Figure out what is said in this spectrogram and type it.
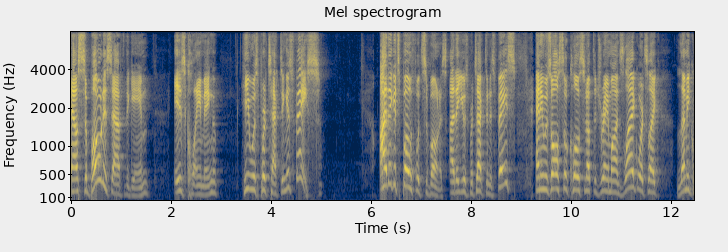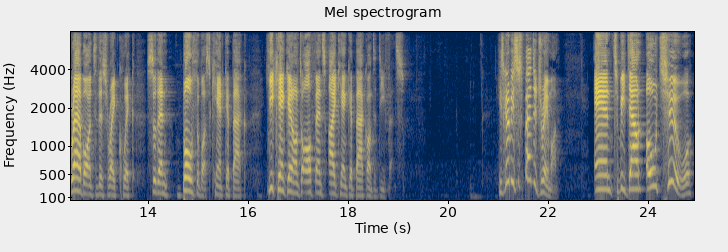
Now, Sabonis after the game is claiming he was protecting his face. I think it's both with Sabonis. I think he was protecting his face, and he was also close enough to Draymond's leg where it's like, let me grab onto this right quick, so then both of us can't get back. He can't get onto offense, I can't get back onto defense. He's going to be suspended, Draymond. And to be down 0 2,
